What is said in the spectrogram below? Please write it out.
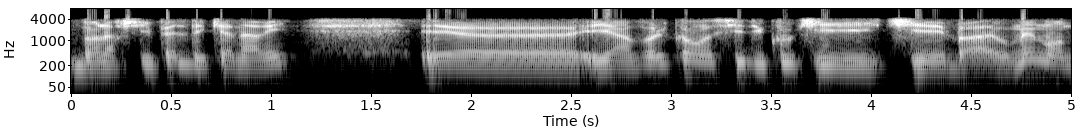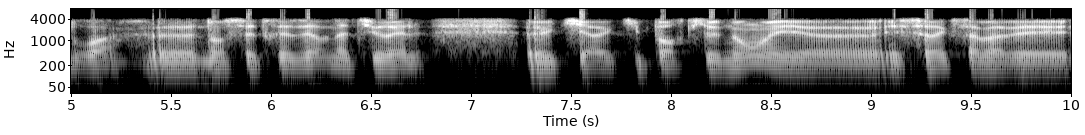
dans l'archipel des Canaries. Et euh, il y a un volcan aussi, du coup, qui, qui est bah, au même endroit, euh, dans cette réserve naturelle, euh, qui, a, qui porte le nom. Et, et c'est vrai que ça m'avait.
